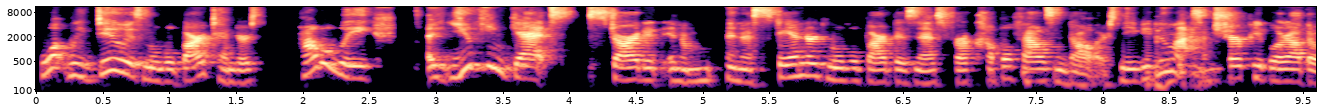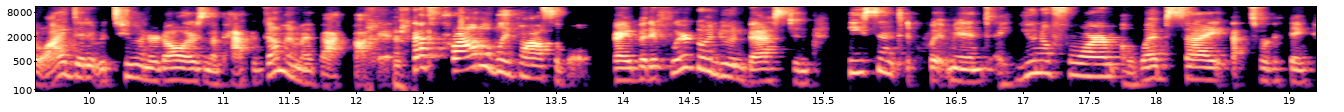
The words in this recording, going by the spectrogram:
What we do as mobile bartenders probably you can get started in a, in a standard mobile bar business for a couple thousand dollars, maybe even less. I'm mm-hmm. sure people are out there. Well, I did it with $200 and a pack of gum in my back pocket. That's probably possible, right? But if we're going to invest in decent equipment, a uniform, a website, that sort of thing,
